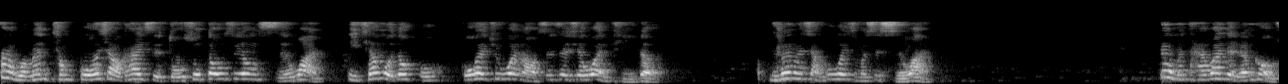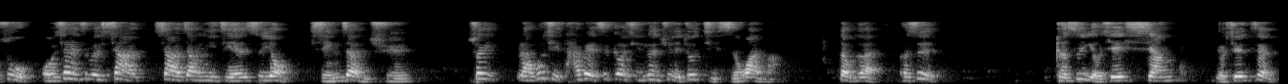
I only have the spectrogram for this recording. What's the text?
那我们从国小开始读书都是用十万，以前我都不不会去问老师这些问题的。你们有没有想过为什么是十万？因为我们台湾的人口数，我现在是不是下下降一阶是用行政区？所以了不起，台北市各行政区也就几十万嘛，对不对？可是可是有些乡有些镇，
